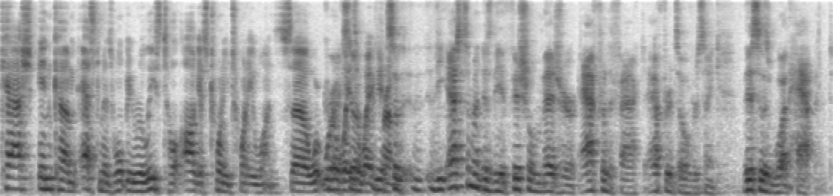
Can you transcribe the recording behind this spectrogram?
cash income estimates won't be released till August 2021. So we're, we're a ways so, away yeah, from. So the estimate is the official measure after the fact, after it's over, saying this is what happened,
